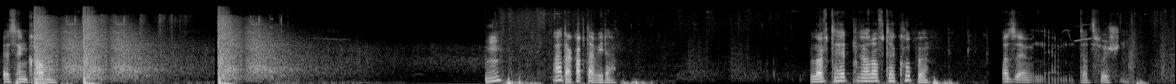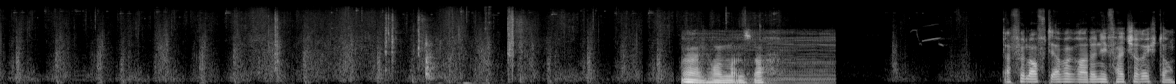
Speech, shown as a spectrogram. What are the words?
Wer ist entkommen? Hm? Ah, da kommt er wieder. Läuft da hinten gerade auf der Kuppe. Also ähm, dazwischen. Ah, dann holen wir uns noch. Dafür läuft ihr aber gerade in die falsche Richtung.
